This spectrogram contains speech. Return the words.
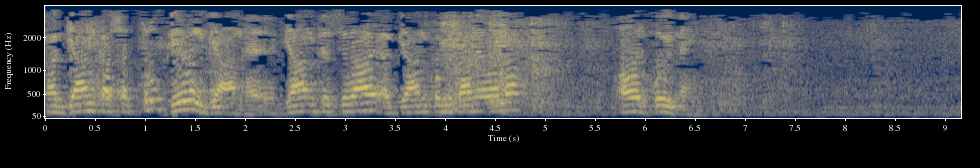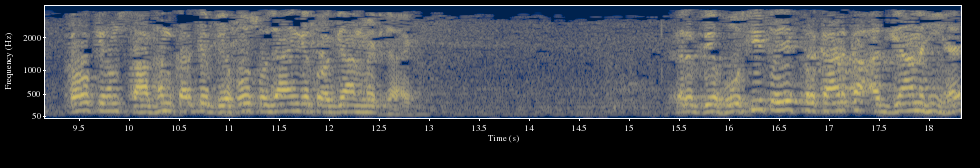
अज्ञान का शत्रु केवल ज्ञान है। ज्ञान के सिवाय अज्ञान को मिटाने वाला और कोई नहीं। कहो कि हम साधन करके बेहोश हो जाएँगे तो अज्ञान मिट जाएगा। अरे बेहोशी तो एक प्रकार का अज्ञान ही है।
